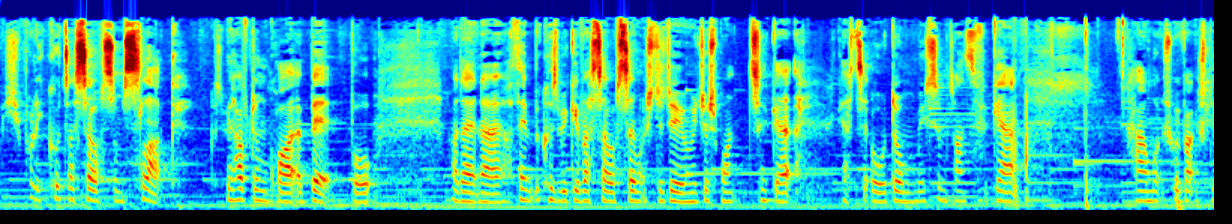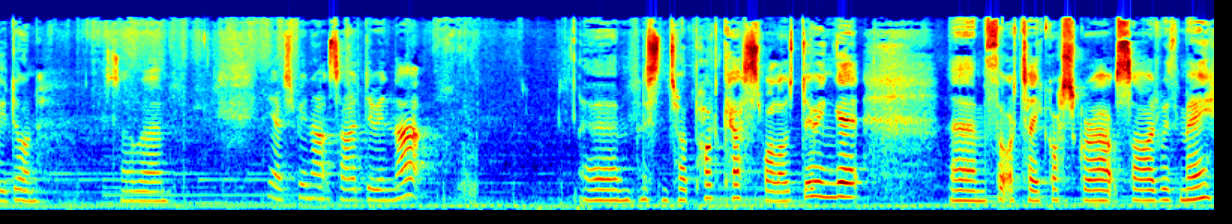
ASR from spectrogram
we should probably cut ourselves some slack because we have done quite a bit, but I don't know. I think because we give ourselves so much to do and we just want to get get it all done, we sometimes forget how much we've actually done. So um, yeah, just been outside doing that um, listened to a podcast while I was doing it. Um, thought I'd take Oscar outside with me,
